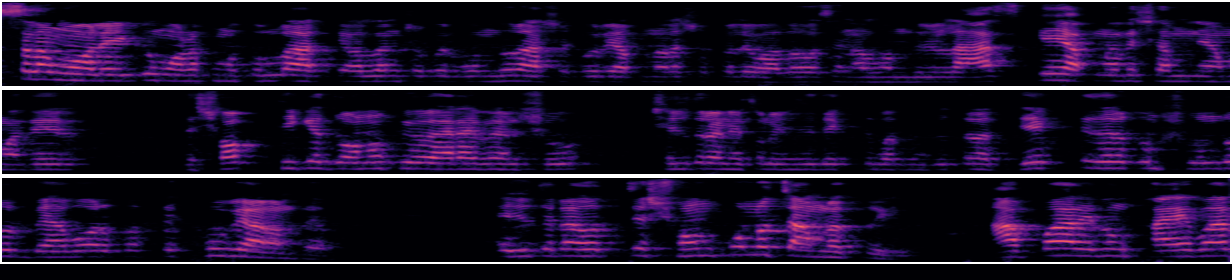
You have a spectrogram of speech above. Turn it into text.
আসসালামু আলাইকুম রহমতুল্লাহ। আর কেওয়ালান শপের বন্ধুরা, আশা করি আপনারা সকলে ভালো আছেন। আলহামদুলিল্লাহ, আজকে আপনাদের সামনে আমাদের যে সব থেকে জনপ্রিয় অ্যারাইভেন শু সে জুতোটা নিয়ে চলে এসেছি, দেখতে পাচ্ছেন জুতোটা। দেখতে যেরকম সুন্দর, ব্যবহার করতে খুবই আনন্দের। এই জুতোটা হচ্ছে সম্পূর্ণ চামড়ার তৈরি। আপার এবং ফাইবার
